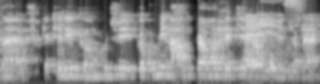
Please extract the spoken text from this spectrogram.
né, fique aquele campo de campo minado para ela é, ter que é dar conta, né?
